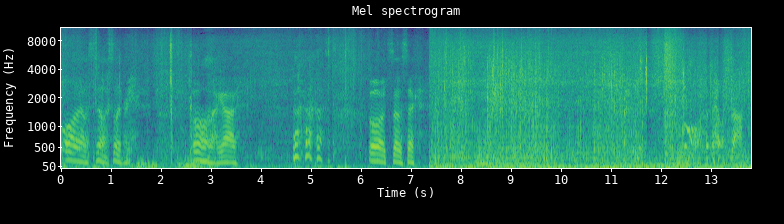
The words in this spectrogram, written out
oh, oh, slippery. Oh my god. oh, it's so sick. Oh, that was soft.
